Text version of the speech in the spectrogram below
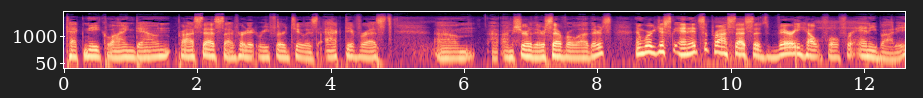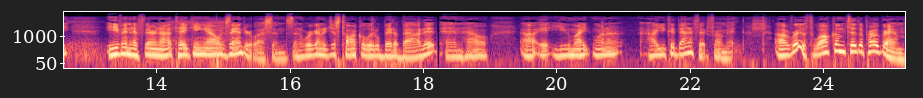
technique lying down process. I've heard it referred to as active rest. Um, I'm sure there are several others, and we're just and it's a process that's very helpful for anybody even if they're not taking Alexander lessons. And we're going to just talk a little bit about it and how uh, it, you might want to, how you could benefit from it. Uh, Ruth, welcome to the program.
